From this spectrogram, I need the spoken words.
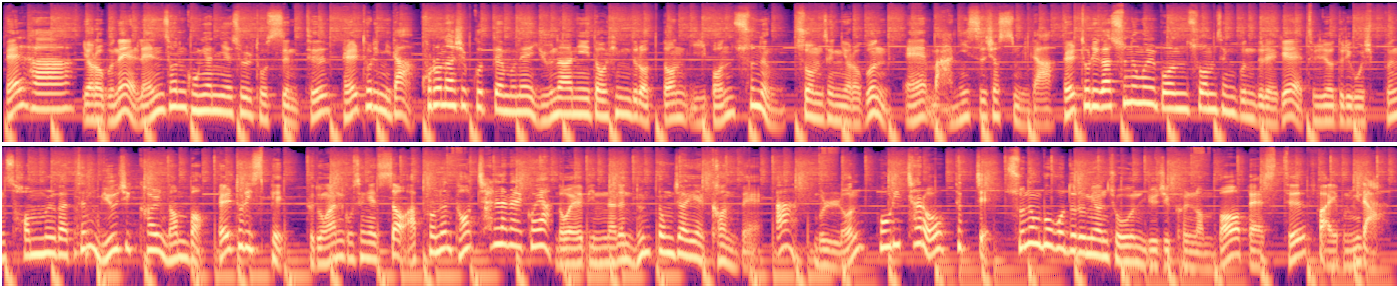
벨하 여러분의 랜선 공연 예술 도슨트 벨토리입니다. 코로나19 때문에 유난히 더 힘들었던 이번 수능. 수험생 여러분 애 많이 쓰셨습니다. 벨토리가 수능을 본 수험생분들에게 들려드리고 싶은 선물 같은 뮤지컬 넘버. 벨토리 스픽. 그동안 고생했어. 앞으로는 더 찬란할 거야. 너의 빛나는 눈동자의 건배. 아 물론 보리차로. 특집 수능 보고 들으면 좋은 뮤지컬 넘버 베스트 5입니다.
